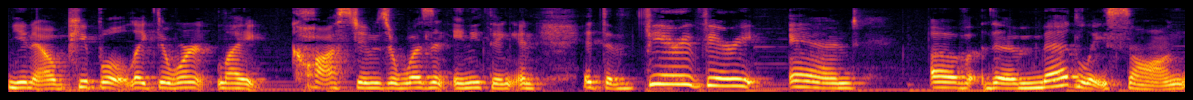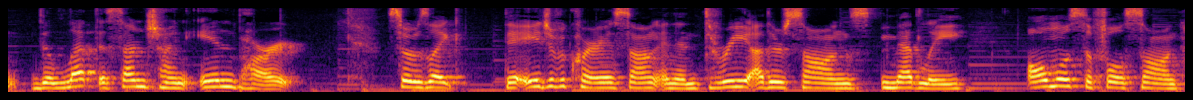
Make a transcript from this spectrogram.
you know, people like there weren't like costumes, there wasn't anything. And at the very, very end of the medley song, the Let the Sunshine In part, so it was like the Age of Aquarius song and then three other songs medley, almost the full song.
